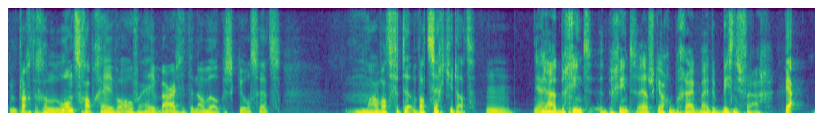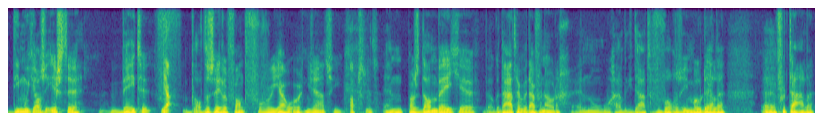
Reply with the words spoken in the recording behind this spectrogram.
een prachtige landschap geven over hey, waar zitten nou welke skillsets. Maar wat, vertel, wat zegt je dat? Hmm. Ja, Ja. het begint, het begint hè, als ik jou goed begrijp, bij de businessvraag. Die moet je als eerste weten. Ja. Wat is relevant voor jouw organisatie? absoluut. En pas dan weet je welke data hebben we daarvoor nodig. En hoe gaan we die data vervolgens in modellen eh, vertalen.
